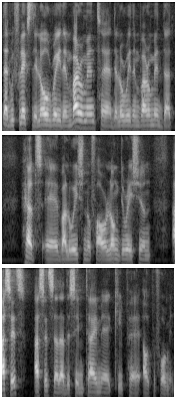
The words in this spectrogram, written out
that reflects the low rate environment and the low rate environment that helps uh, valuation of our long duration assets, assets that at the same time uh, keep outperforming.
